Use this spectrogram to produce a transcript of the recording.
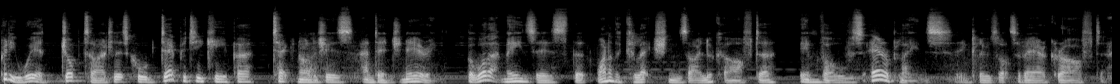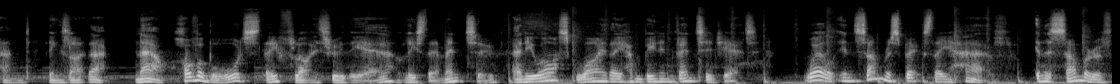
pretty weird job title. It's called Deputy Keeper, Technologies and Engineering. But what that means is that one of the collections I look after involves aeroplanes. Includes lots of aircraft and things like that. Now, hoverboards, they fly through the air, at least they're meant to, and you ask why they haven't been invented yet. Well, in some respects, they have. In the summer of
